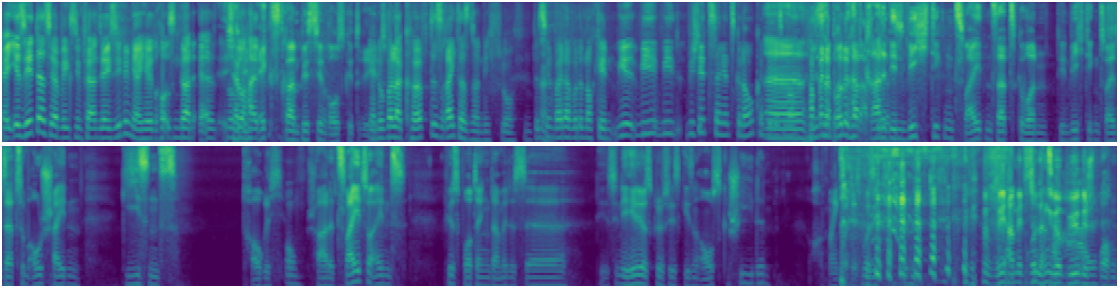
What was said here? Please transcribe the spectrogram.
Ja, ihr seht das ja wenigstens im Fernseher. Ich sehe den ja hier draußen gar äh, Ich so habe ihn halb. extra ein bisschen rausgedreht. Ja, nur weil er curved ist, reicht das noch nicht, Flo. Ein bisschen weiter würde noch gehen. Wie, wie, wie, wie steht es denn jetzt genau? Könnt ihr das mal? Äh, Ich hab meine Lissabon Brille hat gerade gerade den wichtigen zweiten Satz gewonnen. Den wichtigen zweiten Satz zum Ausscheiden Gießens. Traurig. Oh. Schade. 2 zu 1 für Sporting. Damit ist, äh, die, sind die Helios Grizzlies Gießen ausgeschieden. Oh mein Gott, jetzt muss ich. wir, wir haben jetzt zu lange über Bühl gesprochen.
